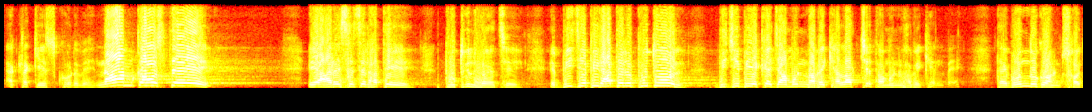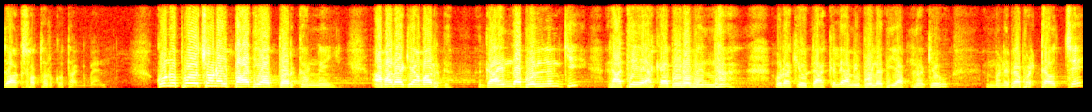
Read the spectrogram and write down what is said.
একটা কেস করবে। নাম কস্তে এ এর হাতে পুতুল হয়েছে। এ বিজেপির হাতের পুতুল। বিজেপি একে যেমনভাবে খেলাচ্ছে, তেমনভাবে খেলবে। তাই বন্ধুগণ, সজাগ, সতর্ক থাকবেন। কোনো প্ররোচনায় পা দেওয়ার দরকার নেই। আমার আগে আমার গায়েন্দা বললেন কি, রাতে একা বেরোবেন না। ওরা কেউ ডাকলে আমি বলে দিই আপনাকেও। মানে ব্যাপারটা হচ্ছে,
